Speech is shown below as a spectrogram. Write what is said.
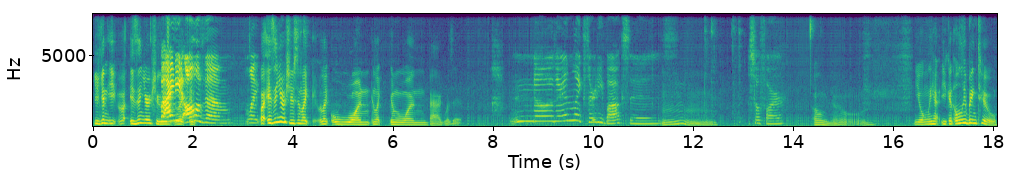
you can. eat- Isn't your shoes? But I need like, all in- of them. Like isn't your shoes in like like one in like in one bag? Was it? No, they're in like thirty boxes Mm. so far. Oh no. You only have. You can only bring two.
